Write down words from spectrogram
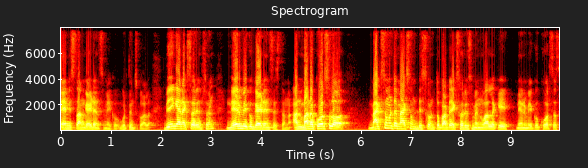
నేను ఇస్తాను గైడెన్స్ మీకు గుర్తుంచుకోవాలి. బీయింగ్ అన్ ఎక్స్పీరియన్స్ నేను మీకు గైడెన్స్ ఇస్తాను. అండ్ మన కోర్సులో మ్యాక్సిమం అంటే మ్యాక్సిమం డిస్కౌంట్తో పాటు ఎక్స్పీరియన్స్ మెన్ వాళ్ళకి నేను మీకు కోర్సెస్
